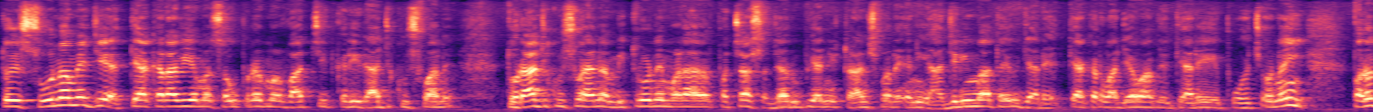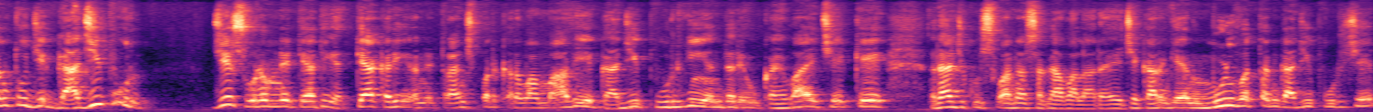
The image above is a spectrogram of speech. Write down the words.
તો એ સોનમે જે હત્યા કરાવી, એમાં સૌ વાતચીત કરી રાજકુશવાને. તો રાજકુશવા એના મિત્રોને મળ્યા પચાસ હજાર રૂપિયાની ટ્રાન્સફર એની હાજરીમાં થયું, જ્યારે હત્યા કરવા જવા આવ્યો ત્યારે એ પહોંચ્યો નહીં. પરંતુ જે ગાજીપુર, જે સોનમને ત્યાંથી હત્યા કરી અને ટ્રાન્સફર કરવામાં આવી, એ ગાજીપુરની અંદર એવું કહેવાય છે કે રાજકુશવાના સગાવાલા રહે છે. કારણ કે એનું મૂળ વતન ગાજીપુર છે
